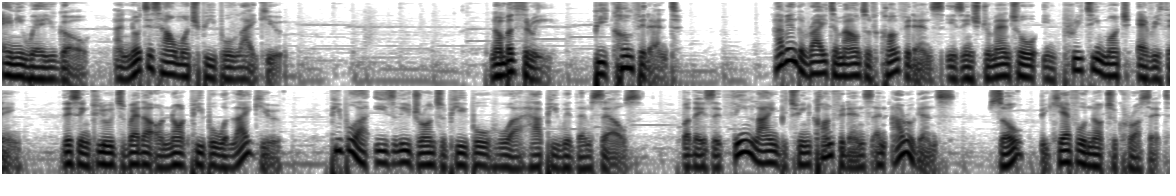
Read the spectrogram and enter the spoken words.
anywhere you go and notice how much people like you. Number 3. Be confident. Having the right amount of confidence is instrumental in pretty much everything. This includes whether or not people will like you. People are easily drawn to people who are happy with themselves. But there is a thin line between confidence and arrogance, so be careful not to cross it.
